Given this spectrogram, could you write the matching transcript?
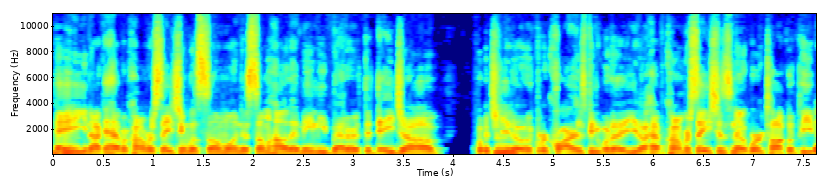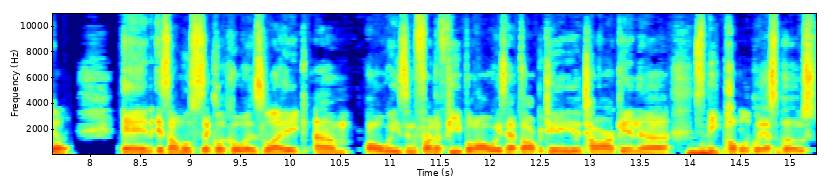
hey mm-hmm. you know i can have a conversation with someone and somehow that made me better at the day job which you mm-hmm. know requires people to you know have conversations network talk with people yep and it's almost cyclical. It's like I'm always in front of people, always have the opportunity to talk and uh, mm-hmm. speak publicly, I suppose.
